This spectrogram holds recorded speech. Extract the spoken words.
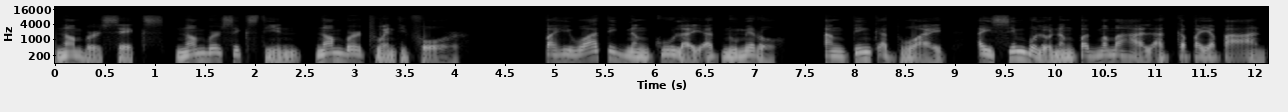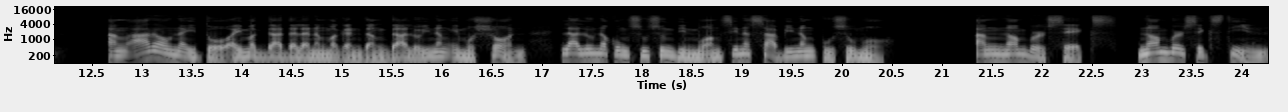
number 6, number 16, number 24. Pahiwatig ng kulay at numero. Ang pink at white, ay simbolo ng pagmamahal at kapayapaan. Ang araw na ito ay magdadala ng magandang daloy ng emosyon, lalo na kung susundin mo ang sinasabi ng puso mo. Ang number 6, Number 16,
